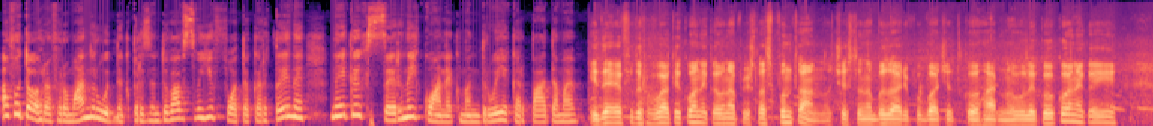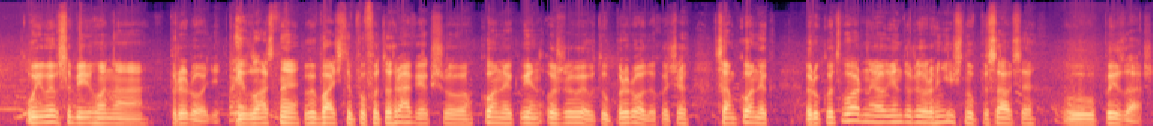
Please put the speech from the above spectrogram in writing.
А фотограф Роман Рудник презентував свої фотокартини, на яких сирний коник мандрує Карпатами. Ідея фотографувати коника вона прийшла спонтанно. Чисто на базарі побачив такого гарного великого коника і уявив собі його на природі. І, власне, ви бачите по фотографіях, що коник він оживив ту природу, хоча сам коник рукотворний, але він дуже органічно вписався у пейзаж.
